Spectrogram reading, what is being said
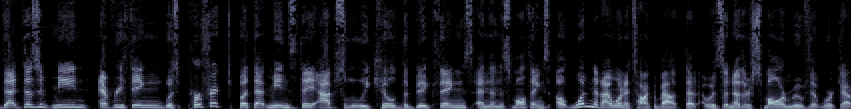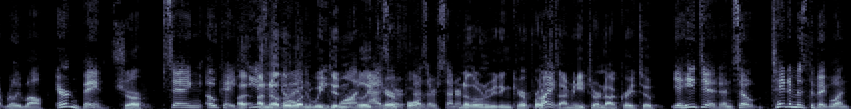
that doesn't mean everything was perfect, but that means they absolutely killed the big things and then the small things. Uh, one that I want to talk about that was another smaller move that worked out really well. Aron Baynes Sure. saying, okay, he's the another one that we, didn't really care our, for. as our center. Another one we didn't care for Right. this time. and He turned out great too. Yeah, he did. And so Tatum is the big one.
